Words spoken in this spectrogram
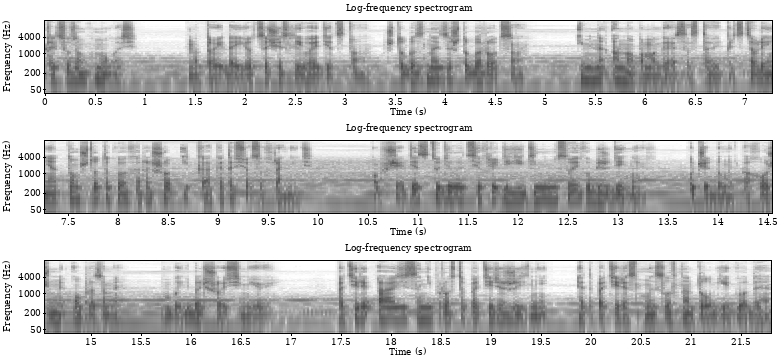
Кольцо замкнулось. На то и дается счастливое детство, чтобы знать, за что бороться. Именно оно помогает составить представление о том, что такое хорошо и как это все сохранить. Общее детство делает всех людей едиными в своих убеждениях, учит думать похожими образами, быть большой семьей. Потеря оазиса не просто потеря жизни, это потеря смыслов на долгие годы.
